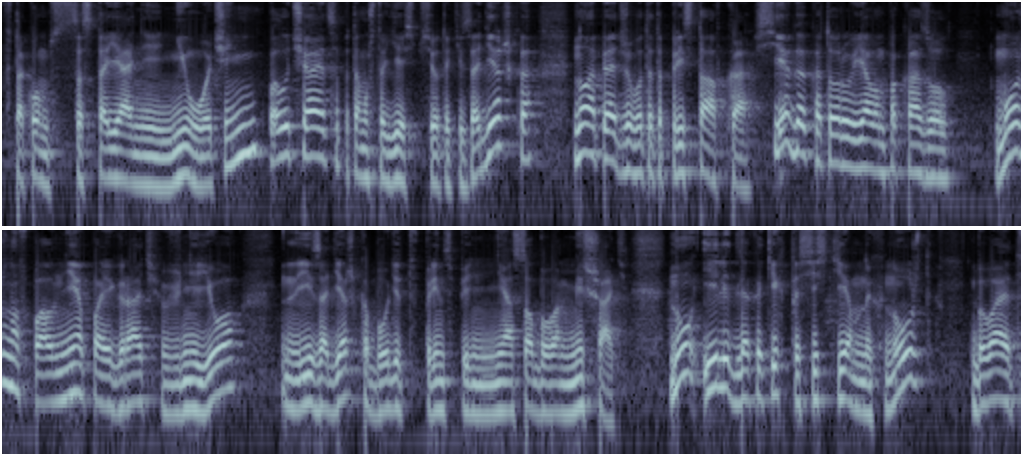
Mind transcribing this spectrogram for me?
в таком состоянии не очень получается, потому что есть все-таки задержка. Но опять же, вот эта приставка Sega, которую я вам показывал, можно вполне поиграть в нее, и задержка будет, в принципе, не особо вам мешать. Ну, или для каких-то системных нужд – Бывает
